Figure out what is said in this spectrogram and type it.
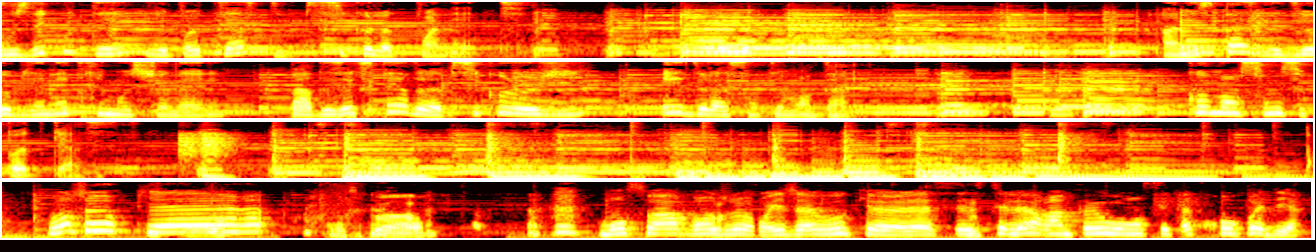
Vous écoutez les podcasts de psychologue.net. Un espace dédié au bien-être émotionnel par des experts de la psychologie et de la santé mentale. Commençons ce podcast. Bonjour Pierre. Bonsoir. Bonsoir, bonjour. Oui, j'avoue que là, c'est l'heure un peu où on ne sait pas trop quoi dire.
